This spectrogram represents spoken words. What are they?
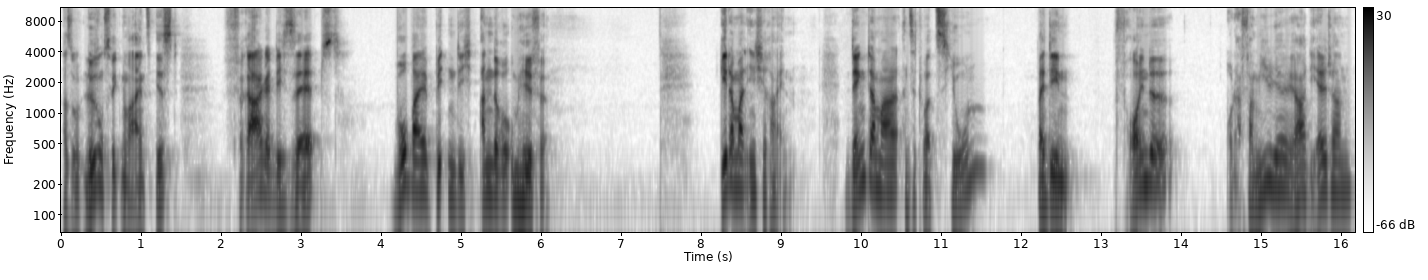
also Lösungsweg Nummer eins ist, frage dich selbst, wobei bitten dich andere um Hilfe? Geh da mal in dich rein. Denk da mal an Situationen, bei denen Freunde oder Familie, ja, die Eltern,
